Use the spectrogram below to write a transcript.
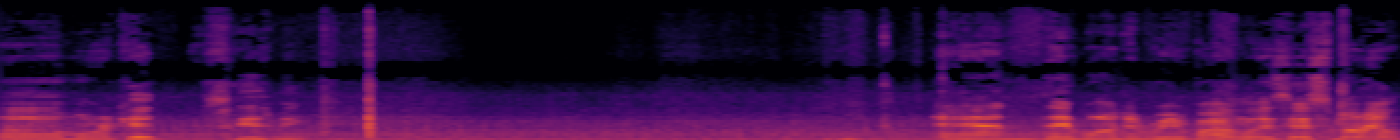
uh, market. Excuse me. And they want to revitalize their smile.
